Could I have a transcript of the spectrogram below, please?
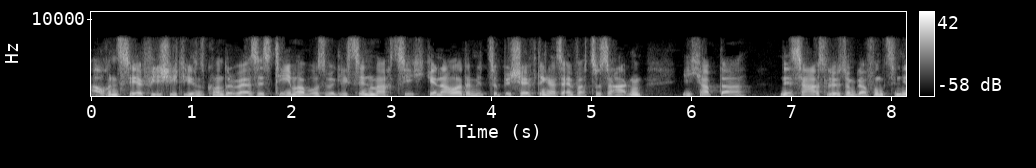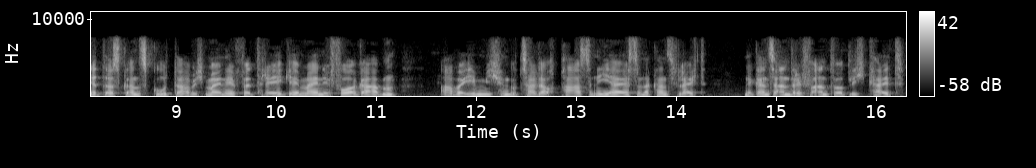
auch ein sehr vielschichtiges und kontroverses Thema, wo es wirklich Sinn macht, sich genauer damit zu beschäftigen, als einfach zu sagen, ich habe da eine SaaS-Lösung, da funktioniert das ganz gut, da habe ich meine Verträge, meine Vorgaben, aber eben ich nutze halt auch PaaS und IAS und da kann es vielleicht eine ganz andere Verantwortlichkeit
